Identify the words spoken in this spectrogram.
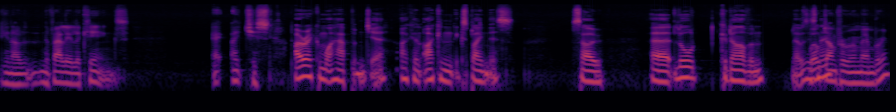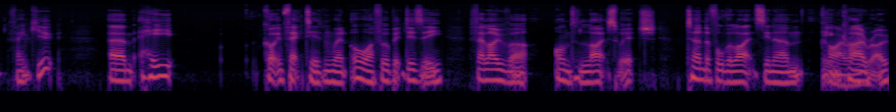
you know the Valley of the Kings. It, it just I reckon what happened, yeah, I can I can explain this. So, uh, Lord Carnarvon, that was his well name. done for remembering. Thank you. Um, he got infected and went, oh, I feel a bit dizzy. Fell over onto the light switch, turned off all the lights in um Cairo. in Cairo,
